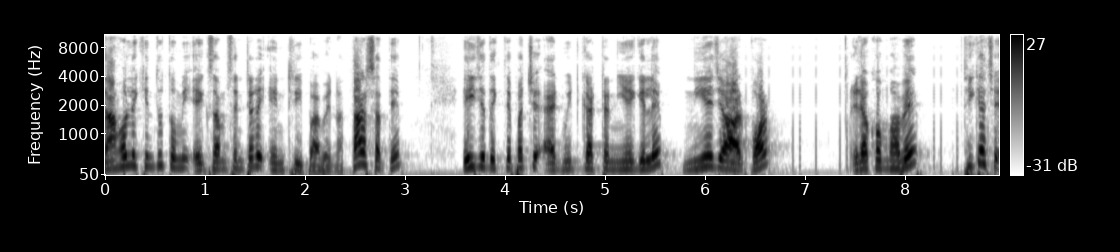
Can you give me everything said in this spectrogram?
না হলে কিন্তু তুমি এক্সাম সেন্টারে এন্ট্রি পাবে না। তার সাথে এই যে দেখতে পাচ্ছ অ্যাডমিট কার্ডটা নিয়ে গেলে, নিয়ে যাওয়ার পর এরকমভাবে, ঠিক আছে?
